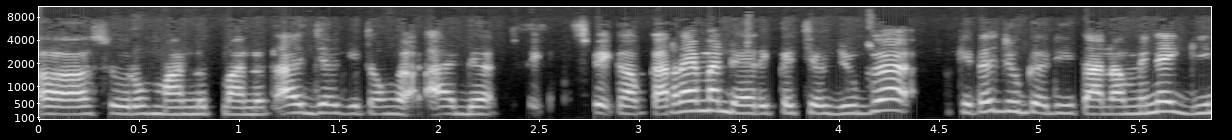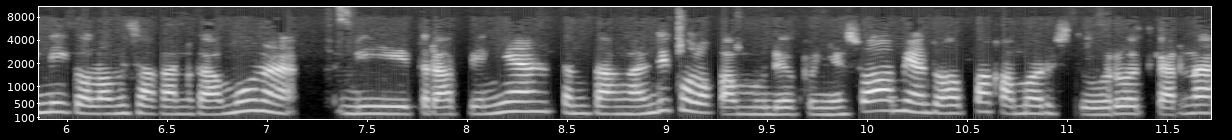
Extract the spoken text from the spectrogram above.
uh, suruh manut-manut aja gitu nggak ada speak up. Karena emang dari kecil juga kita juga ditanaminnya gini kalau misalkan kamu nah diterapinnya tentang nanti kalau kamu udah punya suami atau apa kamu harus turut. Karena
